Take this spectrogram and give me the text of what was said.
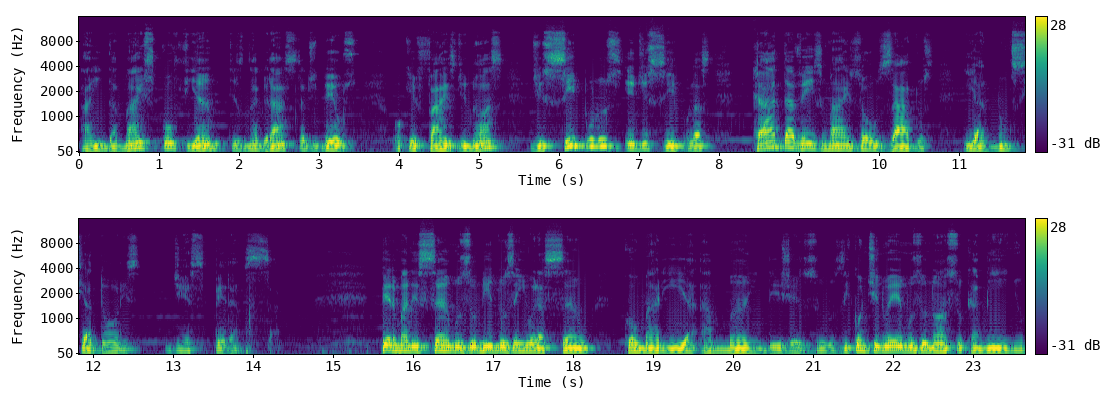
ainda mais confiantes na graça de Deus, o que faz de nós discípulos e discípulas cada vez mais ousados e anunciadores de esperança. Permaneçamos unidos em oração com Maria, a mãe de Jesus, e continuemos o nosso caminho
